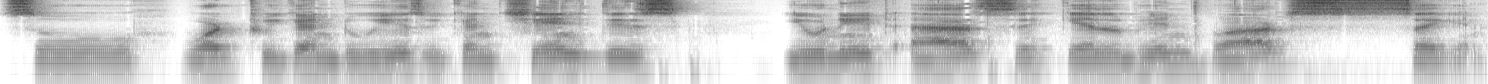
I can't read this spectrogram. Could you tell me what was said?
So what we can do is we can change this unit as kelvin per second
